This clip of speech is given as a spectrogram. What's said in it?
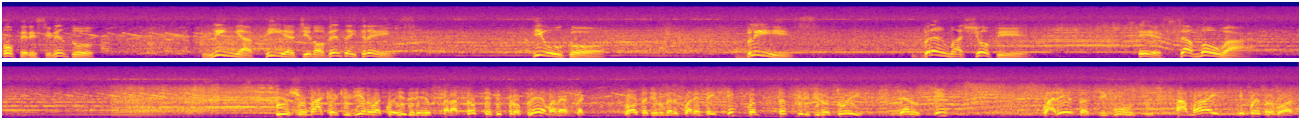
Oferecimento. Linha Fiat 93. Hilco. Bliss. Brahma Chopp. E Samoa. E o Schumacher que vinha numa corrida de recuperação teve problema nessa volta de número 45, quando, tanto que ele virou 2,05. 40 segundos a mais e foi pro boxe.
